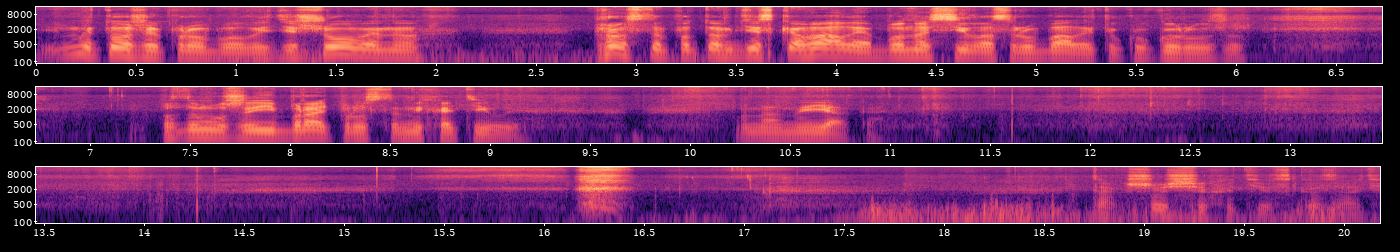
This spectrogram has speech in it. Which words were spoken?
Ми теж пробували дешеве, але просто потім дискували або на сіла срубали ту кукурузу. Тому що її брати просто не хотіли. Вона ніяка. Так, що ще хотів сказати?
